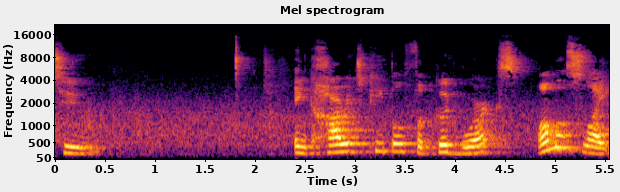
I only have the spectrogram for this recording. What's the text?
to encourage people for good works, almost like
